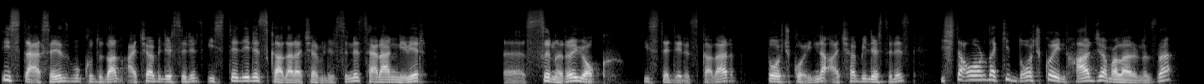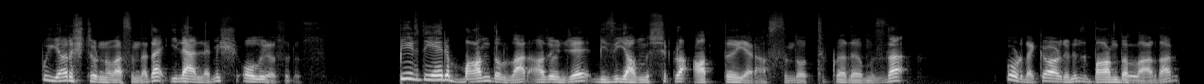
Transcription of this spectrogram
isterseniz bu kutudan açabilirsiniz. İstediğiniz kadar açabilirsiniz. Herhangi bir e, sınırı yok. İstediğiniz kadar Dogecoin'le açabilirsiniz. İşte oradaki Dogecoin harcamalarınızla bu yarış turnuvasında da ilerlemiş oluyorsunuz. Bir diğeri bundle'lar. Az önce bizi yanlışlıkla attığı yer aslında o tıkladığımızda. Burada gördüğünüz bundle'lardan.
